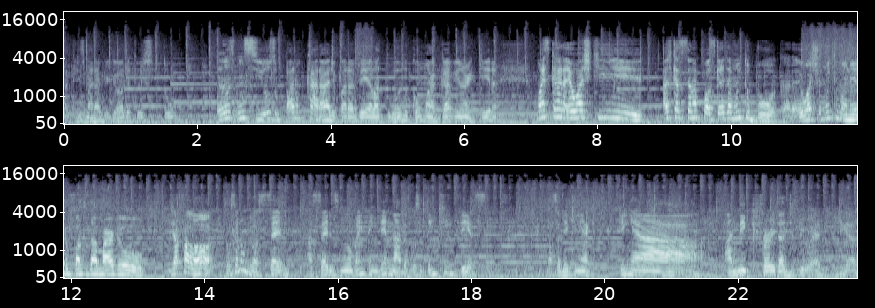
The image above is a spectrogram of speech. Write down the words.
atriz maravilhosa que eu estou ans- ansioso para um caralho para ver ela atuando como a Gavião Arqueira. Mas, cara, eu acho que. Acho que essa cena pós-crédito é muito boa, cara. Eu acho muito maneiro o fato da Marvel já falar, ó, se você não viu a série, a série você não vai entender nada, você tem que ver a série. Pra saber quem é, quem é a, a Nick Fury da Deep Web, tá ligado?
